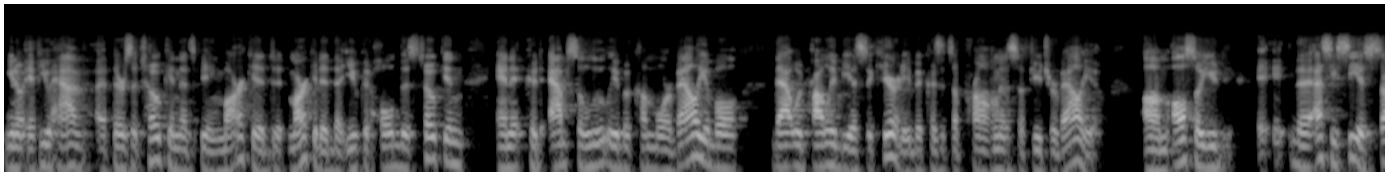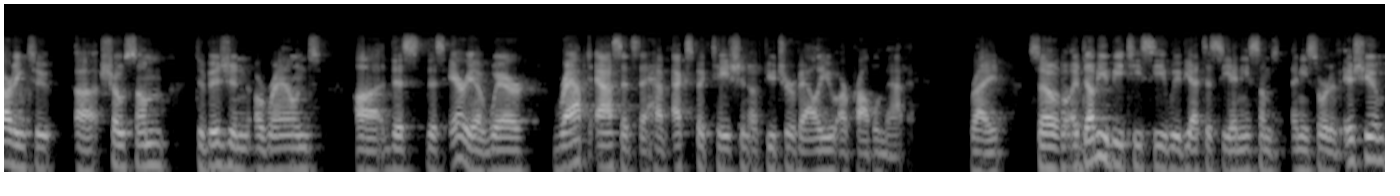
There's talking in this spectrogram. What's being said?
you know, if you have, if there's a token that's being marketed, marketed that you could hold this token and it could absolutely become more valuable, that would probably be a security because it's a promise of future value. Um, also, you, it, the SEC is starting to uh, show some division around uh, this this area where wrapped assets that have expectation of future value are problematic, right? So a WBTC, we've yet to see any some any sort of issue,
